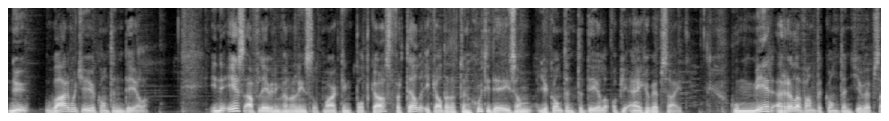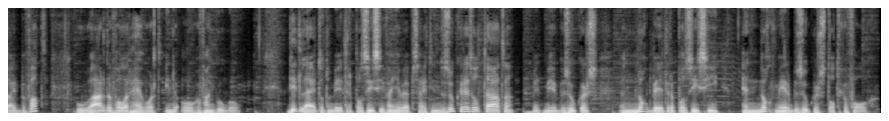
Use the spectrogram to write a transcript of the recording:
Nu, waar moet je je content delen? In de eerste aflevering van de Linstop Marketing Podcast vertelde ik al dat het een goed idee is om je content te delen op je eigen website. Hoe meer relevante content je website bevat, hoe waardevoller hij wordt in de ogen van Google. Dit leidt tot een betere positie van je website in de zoekresultaten, met meer bezoekers, een nog betere positie en nog meer bezoekers tot gevolg.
